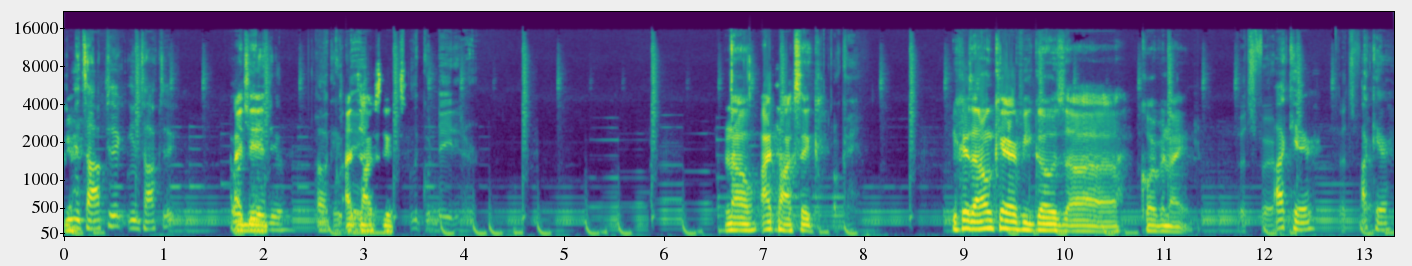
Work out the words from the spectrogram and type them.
you in toxic? You in toxic? What I you did. gonna do? Okay. I good. toxic. Liquidated her. No, I toxic Okay, because I don't care if he goes uh Corviknight. that's fair. I care. that's fair. I care.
